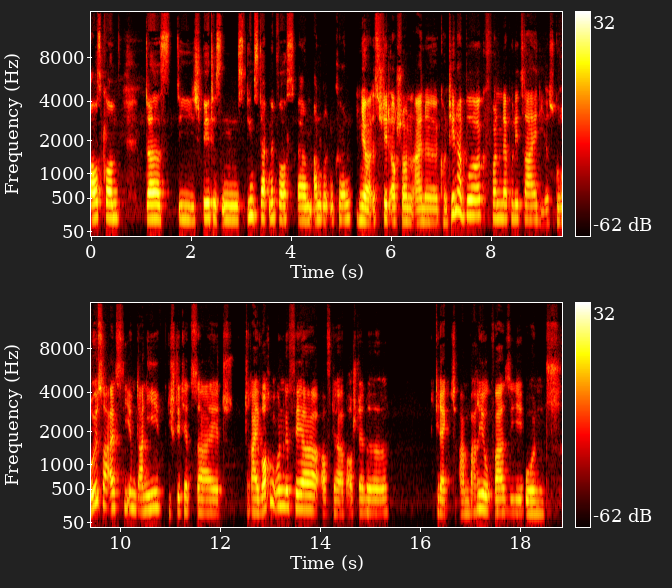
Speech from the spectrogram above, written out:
rauskommt, dass die spätestens Dienstag, Mittwochs ähm, anrücken können. Ja, es steht auch schon eine Containerburg von der Polizei, die ist größer als die im Dani. Die steht jetzt seit drei Wochen ungefähr auf der Baustelle direkt am Barrio quasi. Und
